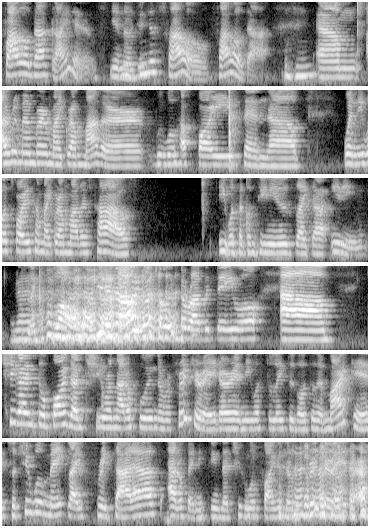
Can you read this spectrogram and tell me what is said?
follow that guidance. You know, you Mhm. just follow follow that. Mhm. Um, I remember my grandmother. We will have parties, and uh, when it was parties at my grandmother's house, it was a continuous like uh, eating, like a flow. you know, it was always around the table. Um, she got into a point that she ran out of food in the refrigerator, and it was too late to go to the market. So she will make like frittatas out of anything that she will find in the refrigerator.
